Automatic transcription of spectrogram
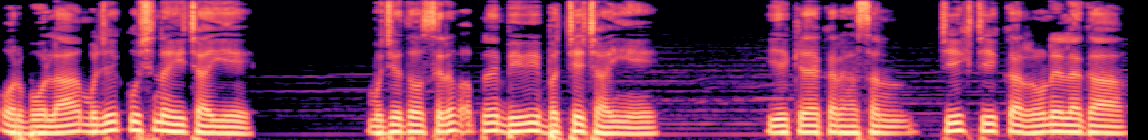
और बोला, मुझे कुछ नहीं चाहिए। मुझे तो सिर्फ़ अपने बीवी बच्चे चाहिए। ये कहकर हसन चीख चीख कर रोने लगा।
